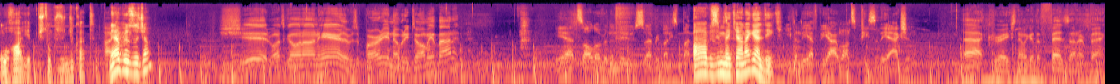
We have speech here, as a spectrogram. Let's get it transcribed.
Oha 79. kat. Ne yapıyoruz hocam? Shit, what's going on here? There was a party and nobody told me about it? Yeah, it's all over the news, so everybody's butting Aa bizim mekana geldik. Even the FBI wants a piece of the action. Ah, Christ, now we got the feds on our back.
